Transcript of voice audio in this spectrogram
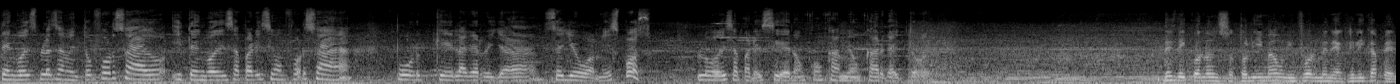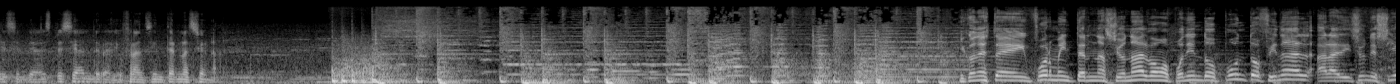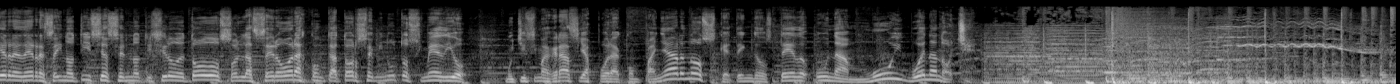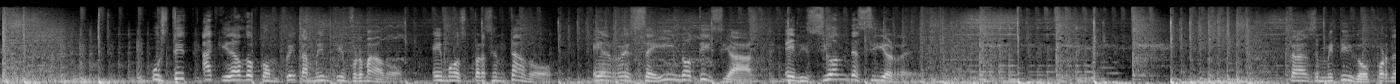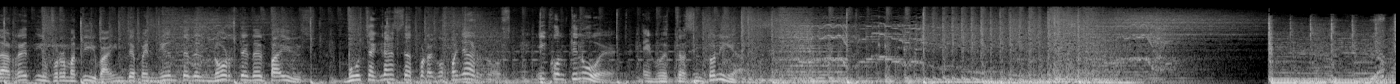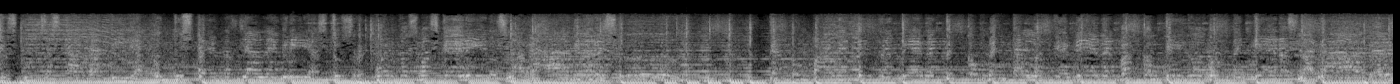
tengo desplazamiento forzado y tengo desaparición forzada porque la guerrilla se llevó a mi esposo. Lo desaparecieron con camión carga y todo. Desde Icononso, Tolima, un informe de Angélica Pérez, enviada especial de Radio Francia Internacional. Con este informe internacional vamos poniendo punto final a la edición de cierre de R6 Noticias, el noticiero de todos. Son las 0 horas con 14 minutos y medio. Muchísimas gracias por acompañarnos. Que tenga usted una muy buena noche. Usted ha quedado completamente informado. Hemos presentado RCI Noticias, edición de cierre. transmitido por la red informativa independiente del norte del país. Muchas gracias por acompañarnos y continúe en nuestra sintonía. Lo que escuchas cada día con tus penas y alegrías, tus recuerdos más queridos, la radio eres tú te entretiene, te comenta los que vienen, vas contigo donde quieras, la radio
